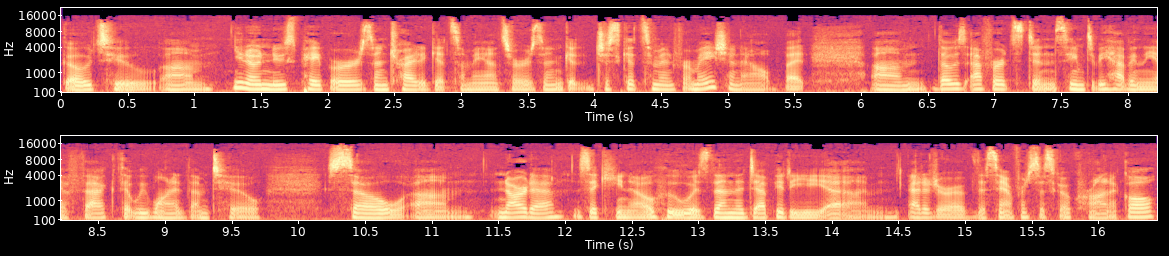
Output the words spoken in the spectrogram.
go to, um, you know, newspapers and try to get some answers and get, just get some information out. But um, those efforts didn't seem to be having the effect that we wanted them to. So um, Narda Zacchino, who was then the deputy um, editor of the San Francisco Chronicle,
